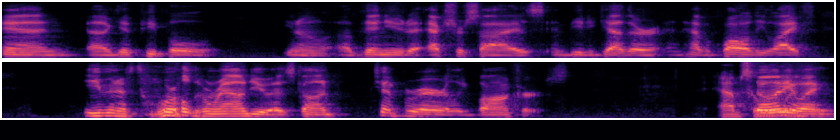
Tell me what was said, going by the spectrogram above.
and uh, give people you know a venue to exercise and be together and have a quality life even if the world around you has gone temporarily bonkers. Absolutely. So anyway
